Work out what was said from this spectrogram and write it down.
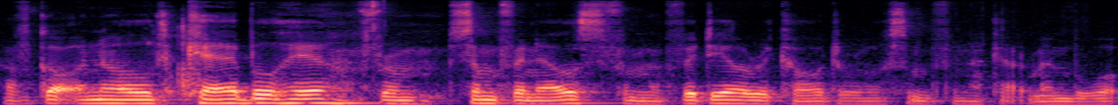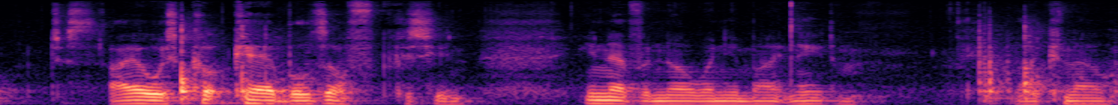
I've got an old cable here from something else, from a video recorder or something. I can't remember what. Just I always cut cables off because you you never know when you might need them, like now.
